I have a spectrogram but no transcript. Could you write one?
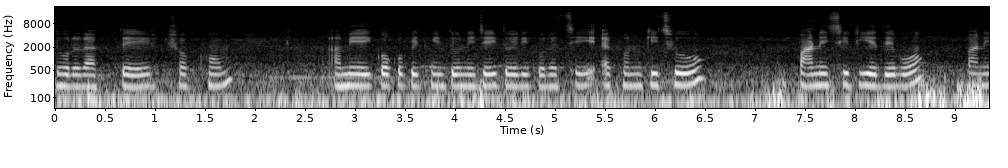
ধরে রাখতে সক্ষম। আমি এই কোকোপিট কিন্তু নিজেই তৈরি করেছি। এখন কিছু পানি ছিটিয়ে দেব। পানি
